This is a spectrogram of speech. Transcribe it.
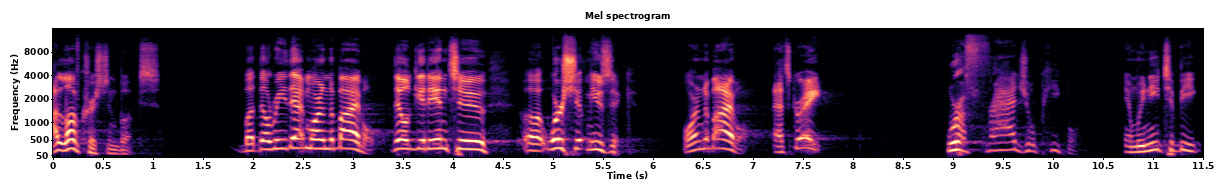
I love Christian books, but they'll read that more in the Bible. They'll get into uh, worship music or in the Bible. That's great. We're a fragile people, and we need to be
